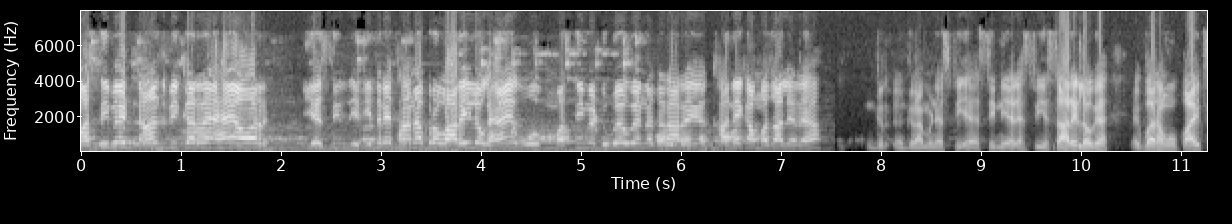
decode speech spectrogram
मस्ती में डांस भी कर रहे हैं और ये जितने थाना प्रभारी लोग हैं वो मस्ती में डूबे हुए नज़र आ रहे हैं खाने का मज़ा ले रहे हैं। ग्रामीण एसपी है सीनियर एसपी है सारे लोग हैं। एक बार हम उपायुक्त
